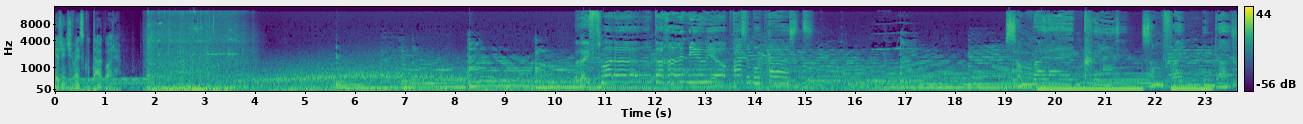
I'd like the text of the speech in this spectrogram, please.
que a gente vai escutar agora. They flutter behind you, your possible past. Some bright eyed and crazy, some frightened and lost.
